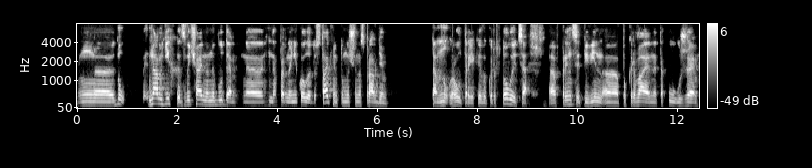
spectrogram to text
ну. Нам їх звичайно не буде е, напевно ніколи достатньо, тому що насправді там ну роутер, який використовується, е, в принципі, він е, покриває не таку уже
